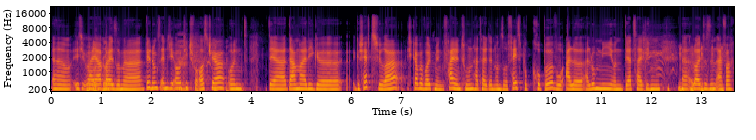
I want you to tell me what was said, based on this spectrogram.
Äh, ich war oh ja Gott. bei so einer Bildungs-NGO, Teach for Austria und der damalige Geschäftsführer, ich glaube, er wollte mir einen Gefallen tun, hat halt in unsere Facebook-Gruppe, wo alle Alumni und derzeitigen äh, Leute sind, einfach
